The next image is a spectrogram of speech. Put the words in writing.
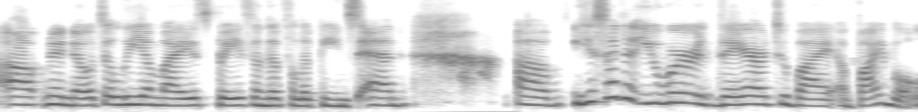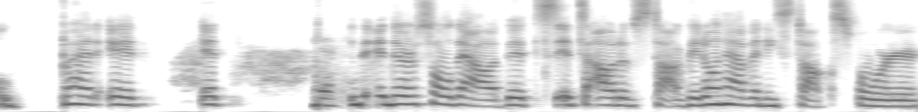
um, you know, Taliamay is based in the Philippines, and um, you said that you were there to buy a Bible, but it it yeah. they're sold out. It's it's out of stock. They don't have any stocks for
